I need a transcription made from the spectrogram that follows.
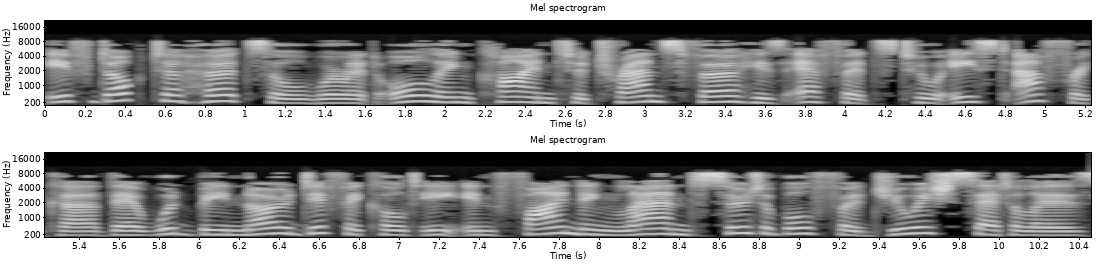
if Dr. Herzl were at all inclined to transfer his efforts to East Africa there would be no difficulty in finding land suitable for Jewish settlers.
